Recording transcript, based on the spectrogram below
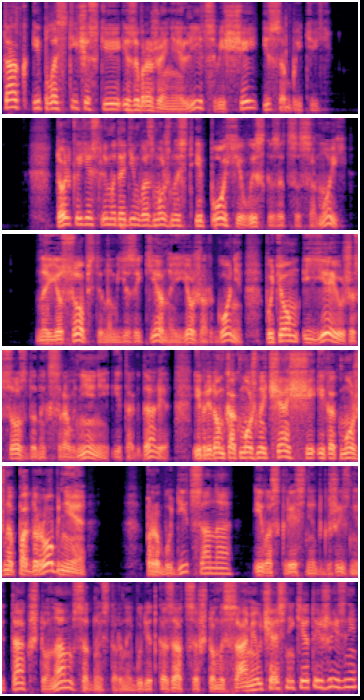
так и пластические изображения лиц, вещей и событий. Только если мы дадим возможность эпохе высказаться самой, на ее собственном языке, на ее жаргоне, путем ею же созданных сравнений и так далее, и притом как можно чаще и как можно подробнее, пробудится она и воскреснет к жизни так, что нам, с одной стороны, будет казаться, что мы сами участники этой жизни,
